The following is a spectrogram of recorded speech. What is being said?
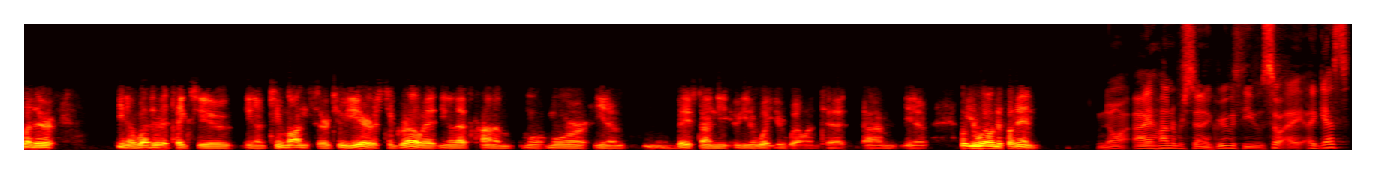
whether you know whether it takes you you know two months or two years to grow it you know that's kind of more, more you know based on you know what you're willing to um, you know what you're willing to put in. No i 100% agree with you. So i, I guess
